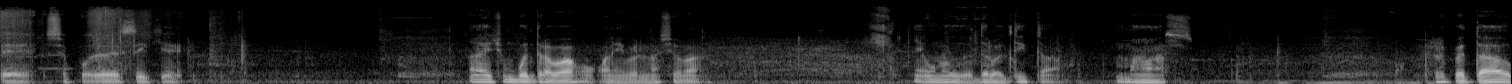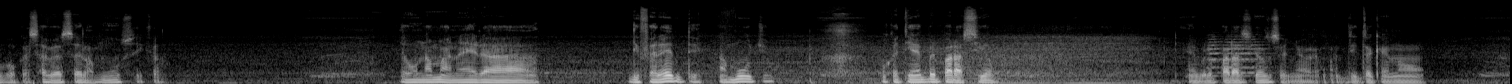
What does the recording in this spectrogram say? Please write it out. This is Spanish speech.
Eh, se puede decir que ha hecho un buen trabajo a nivel nacional. Es uno de, los artistas más respetados porque sabe hacer la música de una manera diferente a muchos, porque tiene preparación. Tiene preparación, señores. Un artista que no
